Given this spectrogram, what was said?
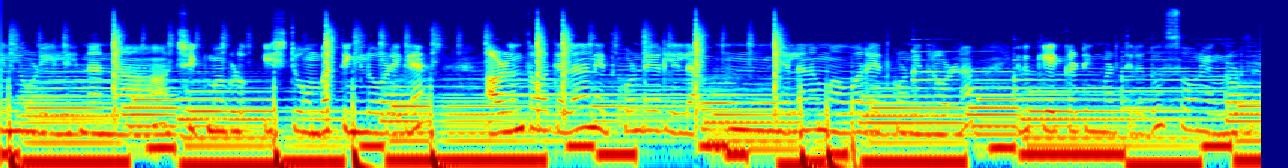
ಇಲ್ಲಿ ನೋಡಿ ಇಲ್ಲಿ ನನ್ನ ಚಿಕ್ಕ ಮಗಳು, ಇಷ್ಟು ಒಂಬತ್ತು ತಿಂಗಳು ಅವಳಿಗೆ. ಅವಳಂತೂ ಅವತ್ತೆಲ್ಲ ನಾನು ಎತ್ಕೊಂಡೇ ಇರಲಿಲ್ಲ. ಎಲ್ಲ ನಮ್ಮ ಅವರೇ ಎತ್ಕೊಂಡಿದ್ರು ಅವಳನ್ನ. ಇದು ಕೇಕ್ ಕಟಿಂಗ್ ಮಾಡ್ತಿರೋದು ಸೊ ಹೆಂಗೆ ನೋಡ್ತಾ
